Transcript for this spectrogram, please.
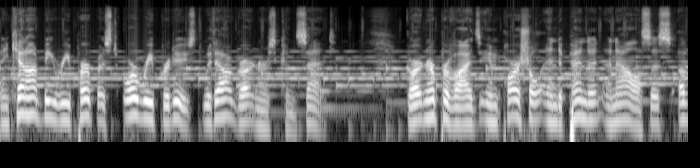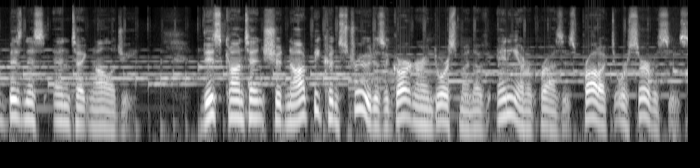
and cannot be repurposed or reproduced without Gartner's consent. Gartner provides impartial, independent analysis of business and technology. This content should not be construed as a Gartner endorsement of any enterprise's product or services.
